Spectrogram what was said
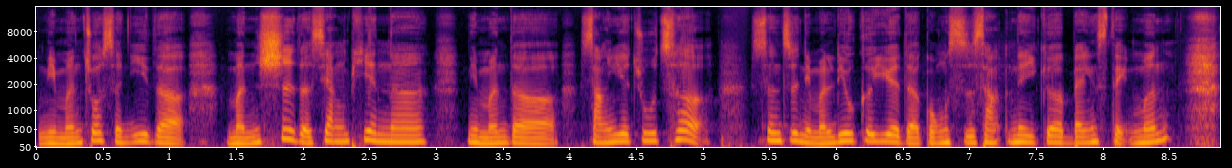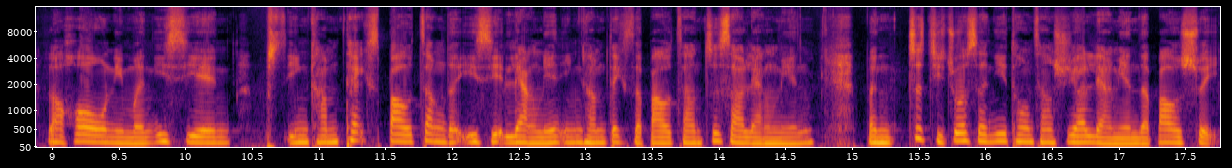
你们做生意的门市的相片呢，你们的商业。注册，甚至你们六个月的公司上那个 bank statement，然后你们一些 income tax 报账的一些两年 income tax 的报账，至少两年。本自己做生意通常需要两年的报税，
